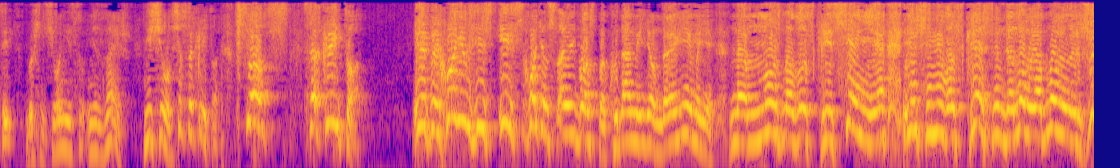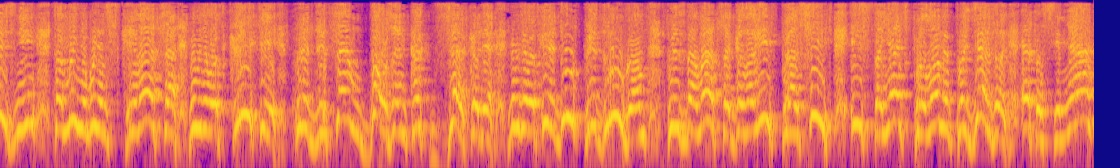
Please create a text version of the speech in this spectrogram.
ты больше ничего не, не знаешь. Ничего, все сокрыто. Все сокрыто. И приходим здесь и хотим славить Господа. Куда мы идем, дорогие мои? Нам нужно воскресение. Если мы воскреснем для новой обновленной жизни, то мы не будем скрываться, мы будем открыты пред лицем Божьим, как в зеркале. Мы будем открыты друг пред другом, признаваться, говорить, просить и стоять в проломе, поддерживать. Это семья,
